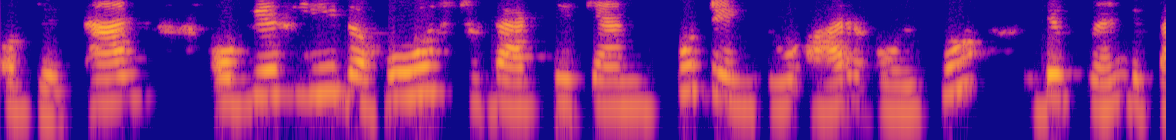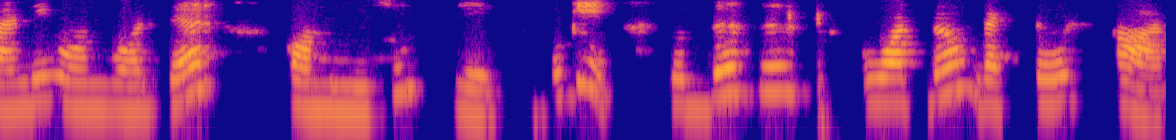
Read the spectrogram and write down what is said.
of this. And obviously the host that they can put into are also different depending on what their combination is. Okay, so this is what the vectors are.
